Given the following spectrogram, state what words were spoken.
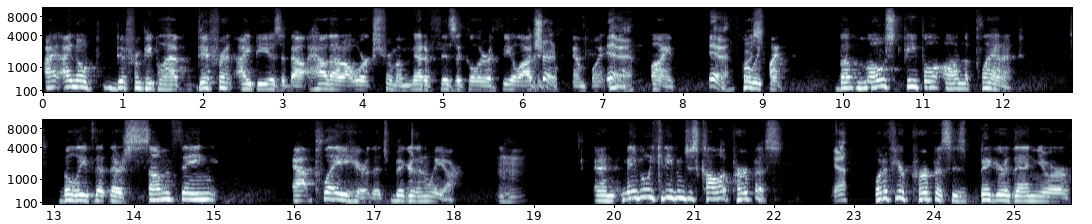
I, I, know different people have different ideas about how that all works from a metaphysical or a theological Sure. standpoint. Yeah. fine, Yeah, of totally course. fine. But most people on the planet believe that there's something at play here that's bigger than we are. Mm-hmm. And maybe we could even just call it purpose. Yeah. What if your purpose is bigger than your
